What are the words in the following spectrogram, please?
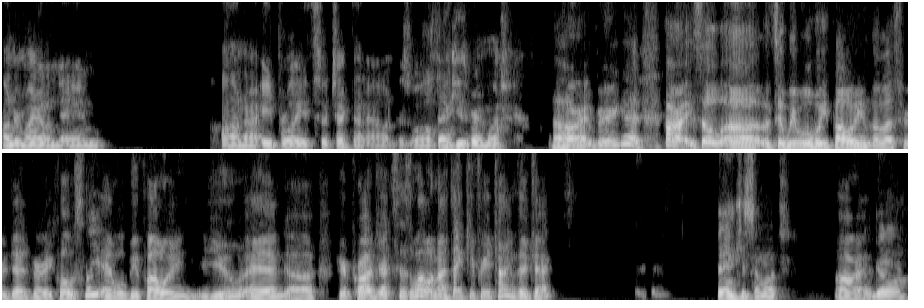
under my own name on uh, April 8th, so check that out as well. Thank you very much. All right, very good. All right, so uh, let's say we will be following the Lesser Dead very closely, and we'll be following you and uh, your projects as well. And I thank you for your time there, Jack. Thank you so much. All right. Good one.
